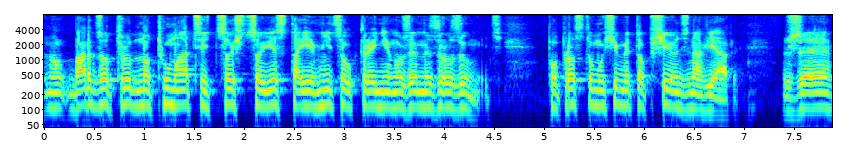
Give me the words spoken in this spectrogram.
No, bardzo trudno tłumaczyć coś, co jest tajemnicą, której nie możemy zrozumieć. Po prostu musimy to przyjąć na wiarę, że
